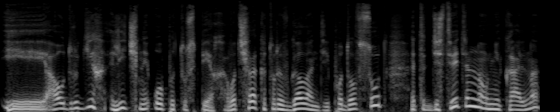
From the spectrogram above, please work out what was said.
и, а у других личный опыт успеха. Вот человек, который в Голландии подал в суд, это действительно уникально,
